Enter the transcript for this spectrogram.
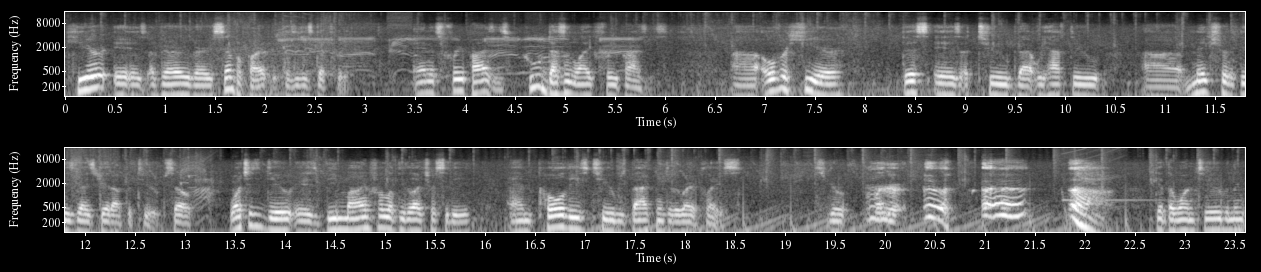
Here is a very, very simple part because you just get three. And it's free prizes. Who doesn't like free prizes? Uh, over here, this is a tube that we have to uh, make sure that these guys get out the tube. So what you do is be mindful of the electricity and pull these tubes back into the right place. So you go, get the one tube and then,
